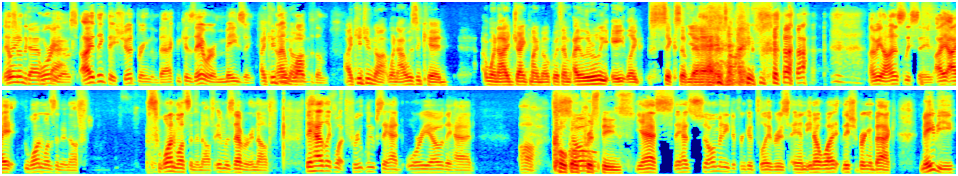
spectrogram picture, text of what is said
They also Bring had the them Oreos. I think they should bring them back because they were amazing. I kid And you I not. loved them. I kid you not. When I was a kid, when I drank my milk with him, I literally ate like six of them at a time. I mean, honestly, same. I, I one wasn't enough. One wasn't enough. It was never enough. They had like what Froot Loops. They had Oreo. They had Oh, Cocoa so- Krispies. Yes, they had so many different good flavors, and you know what? They should bring them back. Maybe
